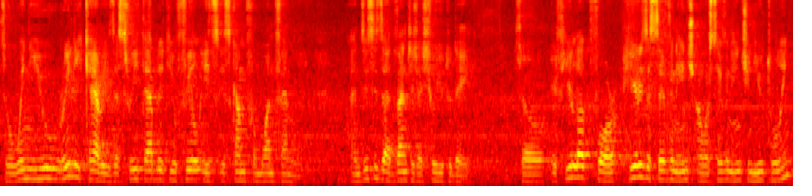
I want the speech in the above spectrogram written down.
So when you really carry the three tablet, you feel it's, it's come from one family. And this is the advantage I show you today. So if you look for, here is a 7 inch, our 7 inch new tooling.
